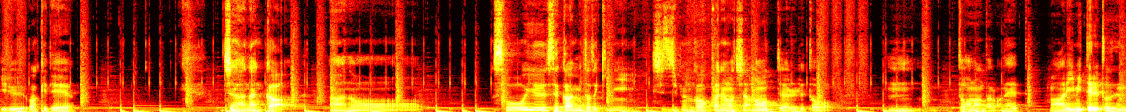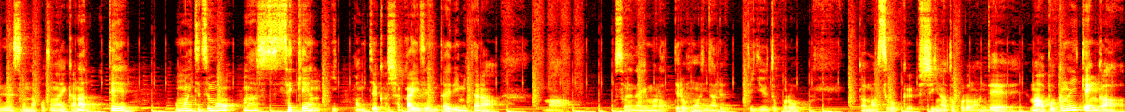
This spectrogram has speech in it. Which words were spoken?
いるわけでじゃあなんかあのそういう世界を見た時に自分がお金持ちなのって言われるとうんどうなんだろうねって。周り見てると全然そんなことないかなって思いつつも、まあ、世間一般というか社会全体で見たらまあそれなりもらってる方になるっていうところが、まあ、すごく不思議なところなんでまあ僕の意見が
